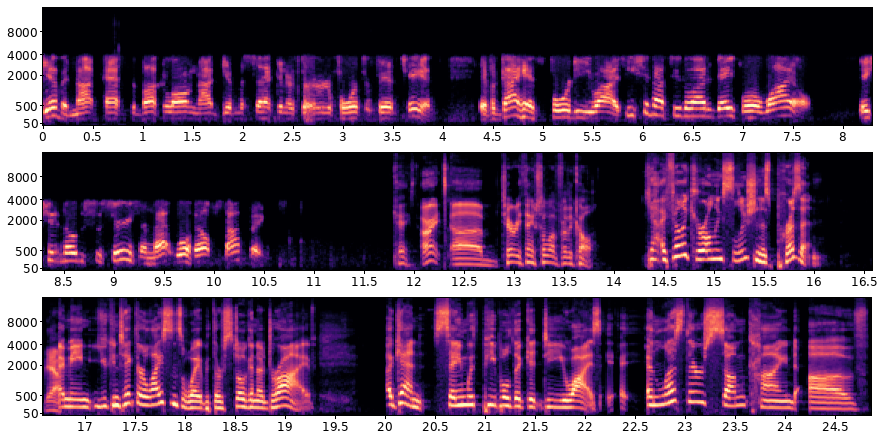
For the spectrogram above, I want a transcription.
given, not pass the buck along, not give him a second or third or fourth or fifth chance. If a guy has four DUIs, he should not see the light of day for a while. They should know this is serious, and that will help stop things. Okay. All right. Uh, Terry, thanks a lot for the call. Yeah, I feel like your only solution is prison. Yeah. I mean, you can take their license away, but they're still going to drive. Again, same with people that get DUIs. Unless there's some kind of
